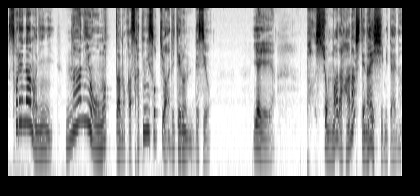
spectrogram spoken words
それなのに、何を思ったのか先にそっちを当ててるんですよ。いやいやいや、パッションまだ話してないし、みたいな。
